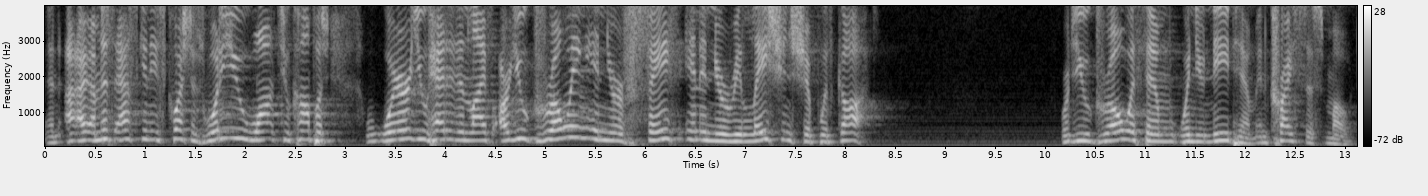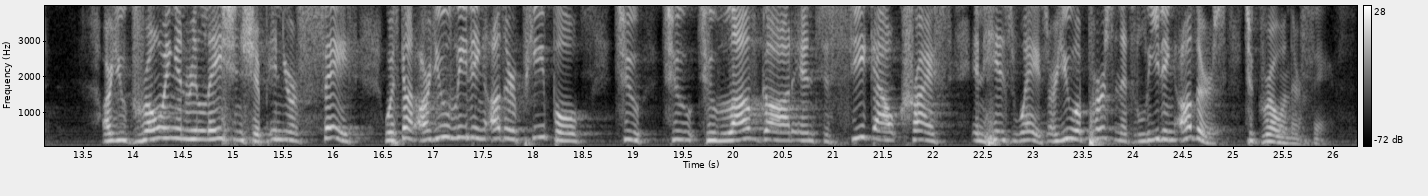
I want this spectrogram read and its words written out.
And I, am just asking these questions. What do you want to accomplish? Where are you headed in life? Are you growing in your faith and in your relationship with God? Or do you grow with Him when you need Him in crisis mode? Are you growing in relationship, in your faith with God? Are you leading other people to, to, to love God and to seek out Christ in His ways? Are you a person that's leading others to grow in their faith?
